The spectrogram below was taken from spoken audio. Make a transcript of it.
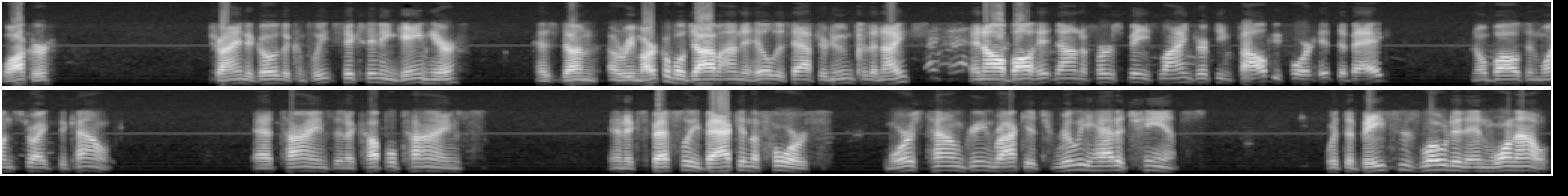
Walker trying to go the complete six-inning game here has done a remarkable job on the hill this afternoon for the Knights. And all ball hit down the first base line, drifting foul before it hit the bag. No balls and one strike to count. At times, and a couple times, and especially back in the fourth, Morristown Green Rockets really had a chance with the bases loaded and one out.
